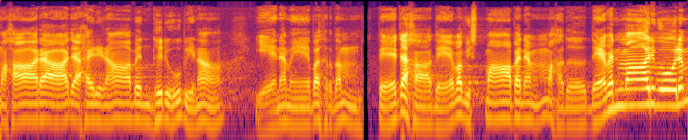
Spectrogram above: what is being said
മഹാരാജ ഹരിണാബന്ധുരൂപിണ ഏനമേവ ഹൃതം തേജ ദേവവിസ്മാപനം. മഹത് ദേവന്മാർ പോലും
